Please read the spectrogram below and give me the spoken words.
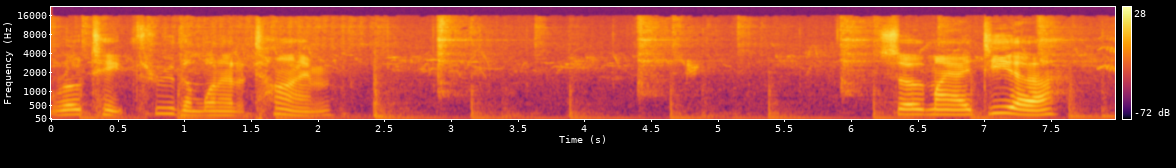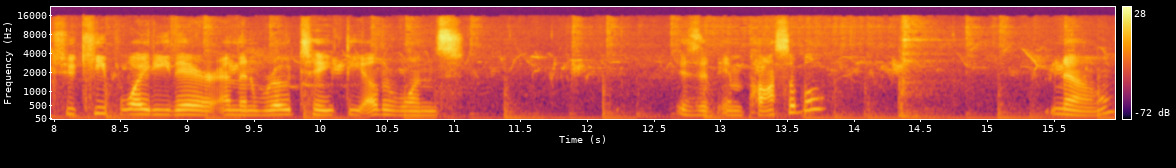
rotate through them one at a time. So my idea to keep Whitey there and then rotate the other ones, is it impossible? No.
